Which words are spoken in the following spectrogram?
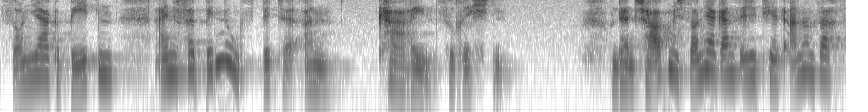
Sonja gebeten, eine Verbindungsbitte an Karin zu richten. Und dann schaut mich Sonja ganz irritiert an und sagt,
